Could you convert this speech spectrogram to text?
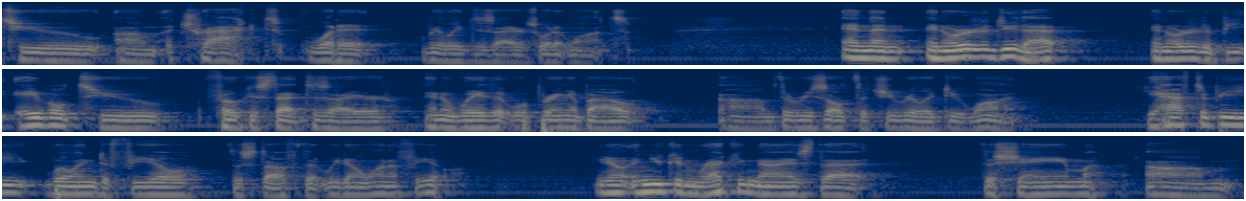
to um, attract what it really desires, what it wants. And then, in order to do that, in order to be able to focus that desire in a way that will bring about um, the result that you really do want, you have to be willing to feel the stuff that we don't want to feel you know, and you can recognize that the shame, um,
